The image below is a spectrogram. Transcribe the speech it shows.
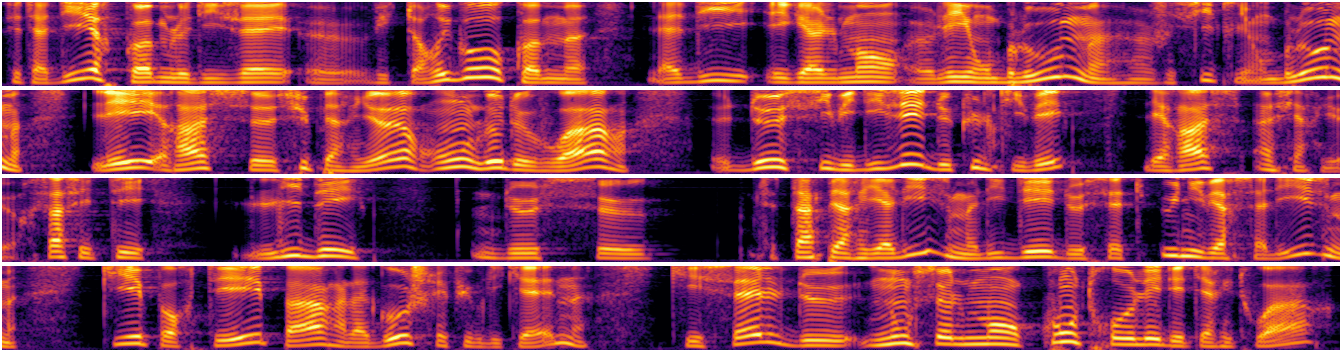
C'est-à-dire, comme le disait euh, Victor Hugo, comme l'a dit également euh, Léon Blum, je cite Léon Blum, les races supérieures ont le devoir de civiliser, de cultiver les races inférieures. Ça, c'était l'idée de ce, cet impérialisme, l'idée de cet universalisme qui est portée par la gauche républicaine, qui est celle de non seulement contrôler des territoires,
